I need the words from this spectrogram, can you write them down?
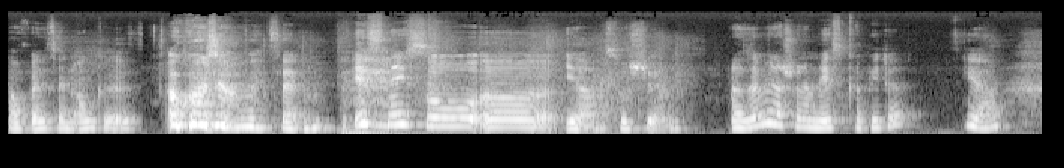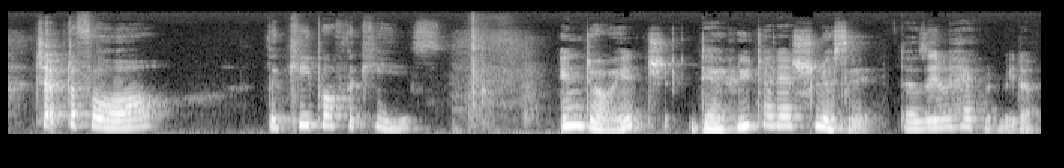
auch wenn es dein Onkel ist, Oh Gott, oh mein Gott. ist nicht so, äh, ja, so schön. Da sind wir ja schon im nächsten Kapitel. Ja. Chapter 4. The Keep of the Keys. In Deutsch, der Hüter der Schlüssel. Da sehen wir Hagrid wieder.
